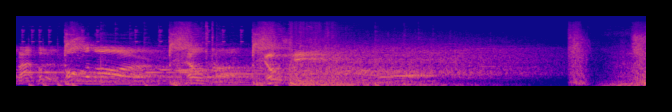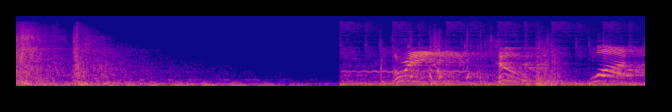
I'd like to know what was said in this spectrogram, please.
Battle. Olimar. Zelda. Yoshi. Three, two, one,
